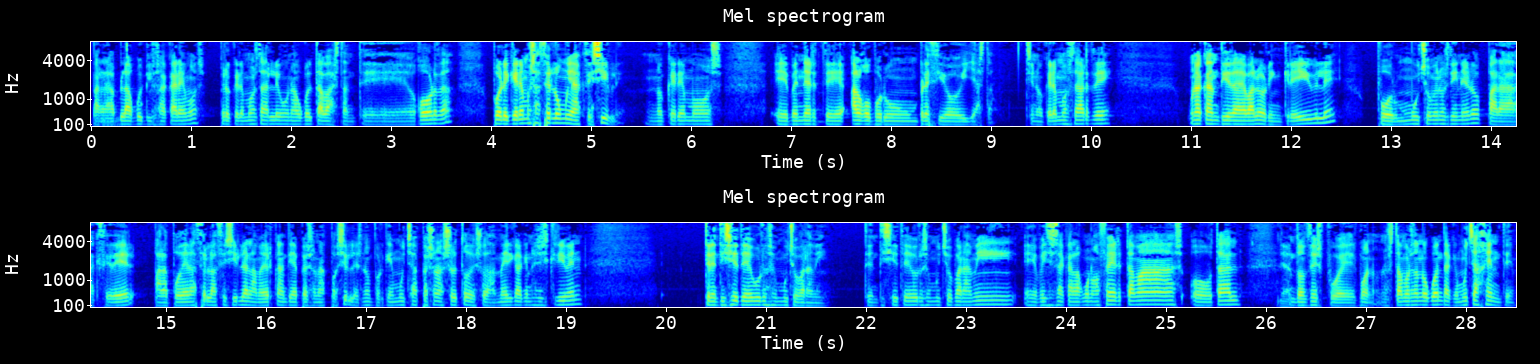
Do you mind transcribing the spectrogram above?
Para la Black Week lo sacaremos, pero queremos darle una vuelta bastante gorda porque queremos hacerlo muy accesible. No queremos eh, venderte algo por un precio y ya está, sino queremos darte una cantidad de valor increíble por mucho menos dinero para acceder, para poder hacerlo accesible a la mayor cantidad de personas posibles, ¿no? Porque hay muchas personas, sobre todo de Sudamérica, que nos inscriben 37 euros es mucho para mí. 37 euros es mucho para mí, eh, vais a sacar alguna oferta más o tal. Entonces, pues bueno, nos estamos dando cuenta que mucha gente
